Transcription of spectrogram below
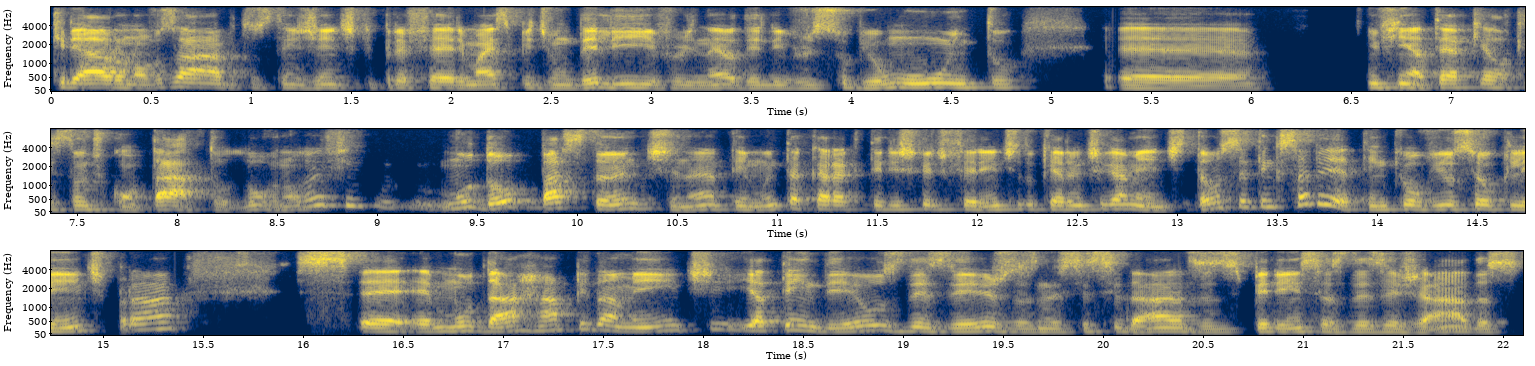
criaram novos hábitos, tem gente que prefere mais pedir um delivery, né? O delivery subiu muito, é, enfim, até aquela questão de contato, luva, enfim, mudou bastante, né? Tem muita característica diferente do que era antigamente. Então você tem que saber, tem que ouvir o seu cliente para é, é, mudar rapidamente e atender os desejos, as necessidades, as experiências desejadas.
